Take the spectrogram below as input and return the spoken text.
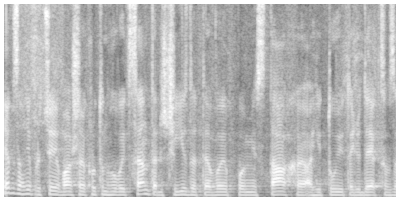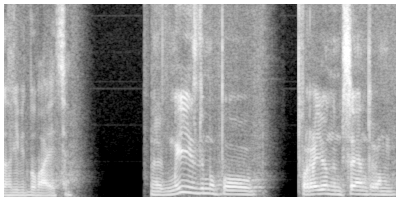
Як взагалі працює ваш рекрутинговий центр? Чи їздите ви по містах, е, агітуєте людей? Як це взагалі відбувається? Е, Ми їздимо по, по районним центрам.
